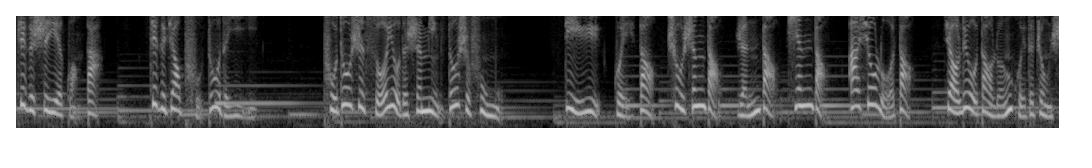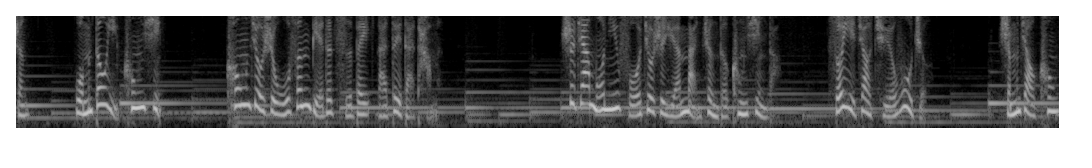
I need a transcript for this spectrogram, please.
这个事业广大。这个叫普度的意义，普度是所有的生命都是父母，地狱、鬼道、畜生道、人道、天道、阿修罗道，叫六道轮回的众生，我们都以空性，空就是无分别的慈悲来对待他们。释迦牟尼佛就是圆满正得空性的，所以叫觉悟者。什么叫空？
